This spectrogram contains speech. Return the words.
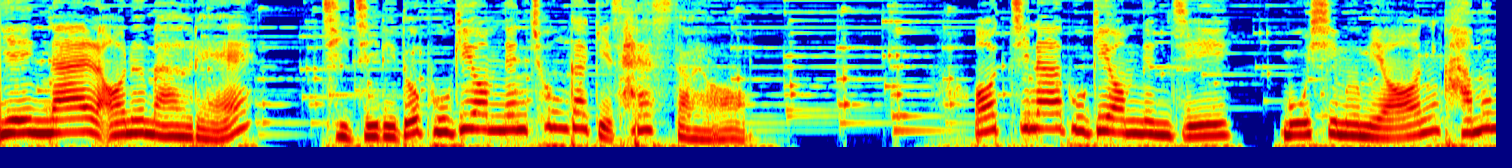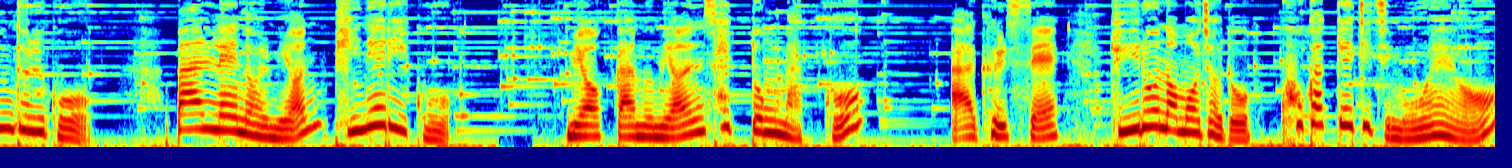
옛날 어느 마을에 지지리도 복이 없는 총각이 살았어요. 어찌나 복이 없는지 모 심으면 가뭄 들고 빨래 널면 비 내리고 몇 감으면 새똥 맞고 아 글쎄 뒤로 넘어져도 코가 깨지지 뭐예요.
